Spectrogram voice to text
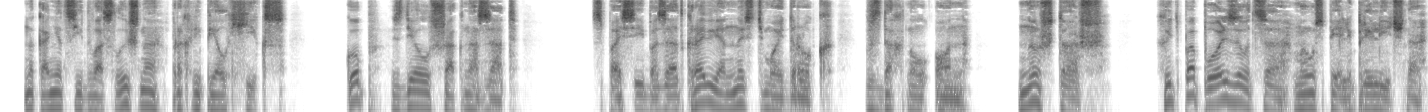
— наконец едва слышно прохрипел Хикс. Коп сделал шаг назад. «Спасибо за откровенность, мой друг», — вздохнул он. «Ну что ж, хоть попользоваться мы успели прилично.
